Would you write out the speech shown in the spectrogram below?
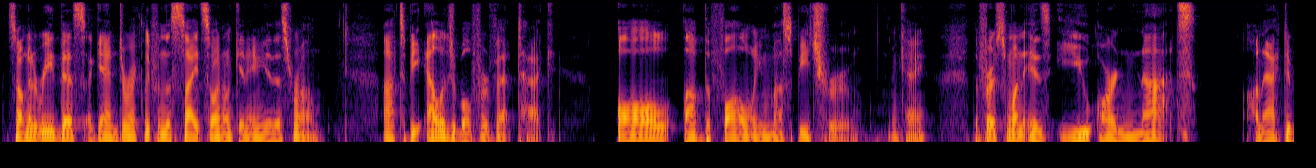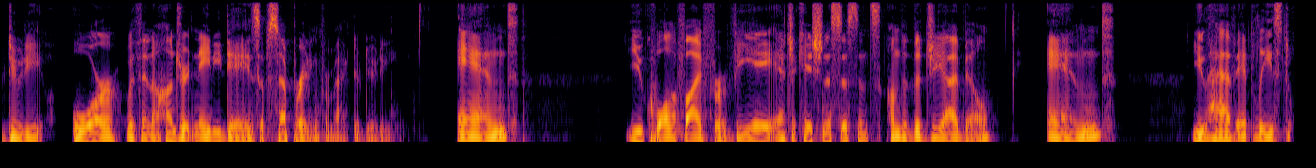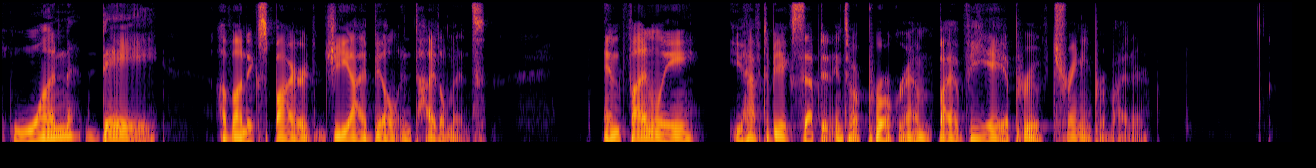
So I'm going to read this again directly from the site so I don't get any of this wrong. Uh, to be eligible for VET TEC, all of the following must be true. Okay. The first one is you are not on active duty or within 180 days of separating from active duty. And you qualify for VA education assistance under the GI Bill. And you have at least one day of unexpired GI Bill entitlement. And finally, you have to be accepted into a program by a VA approved training provider.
